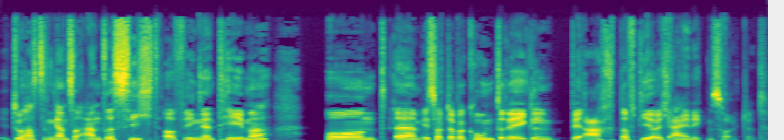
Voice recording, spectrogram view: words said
du hast eine ganz andere Sicht auf irgendein Thema und ähm, ihr solltet aber Grundregeln beachten, auf die ihr euch einigen solltet.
